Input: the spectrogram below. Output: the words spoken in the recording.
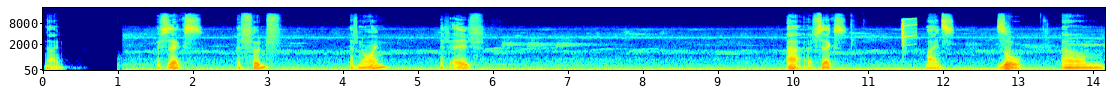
Nein. F6? F5? F9? F11? Ah, F6. Meins. So. Ähm.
